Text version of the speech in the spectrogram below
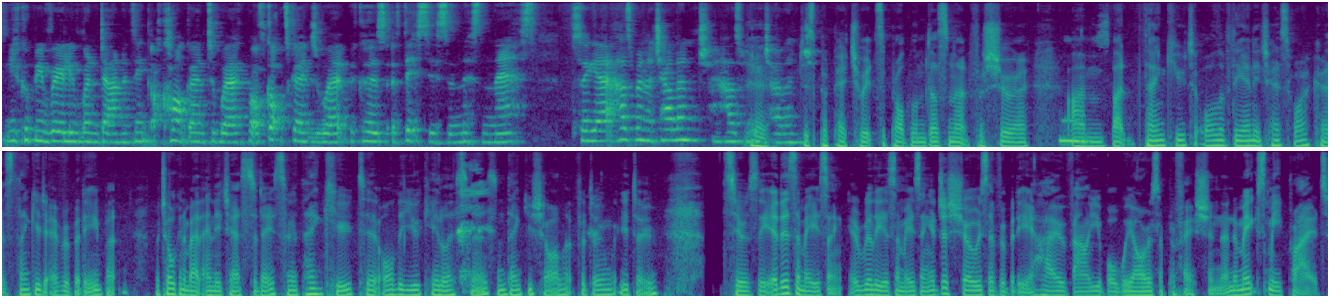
you could be really run down and think I can't go into work but I've got to go into work because of this this and this and this so yeah it has been a challenge it has been yeah, a challenge just perpetuates the problem doesn't it for sure mm. um, but thank you to all of the NHS workers thank you to everybody but we're talking about NHS today so thank you to all the UK listeners and thank you Charlotte for doing what you do seriously, it is amazing. It really is amazing. It just shows everybody how valuable we are as a profession, and it makes me proud.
